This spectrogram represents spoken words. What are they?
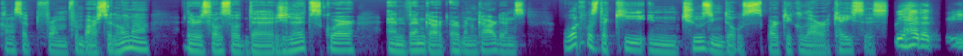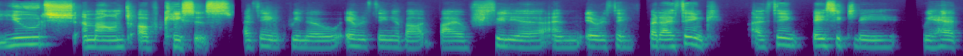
concept from, from Barcelona. There is also the Gillette Square and Vapnagaard Urban Gardens. What was the key in choosing those particular cases? We had a huge amount of cases. I think we know everything about biophilia and everything. But I think I think basically we had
